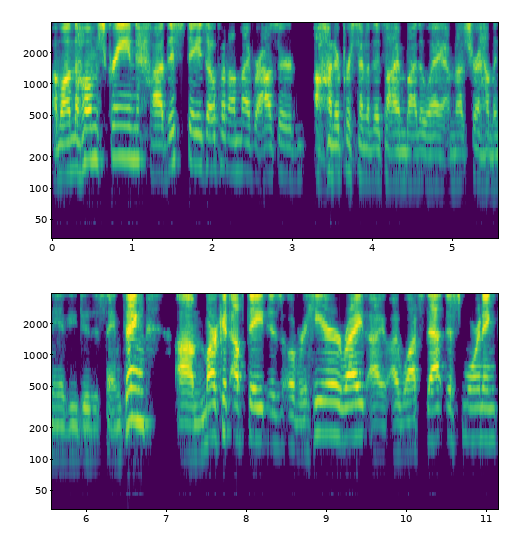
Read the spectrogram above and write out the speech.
I'm on the home screen. Uh, this stays open on my browser 100% of the time, by the way. I'm not sure how many of you do the same thing. Um, market update is over here, right? I, I watched that this morning.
